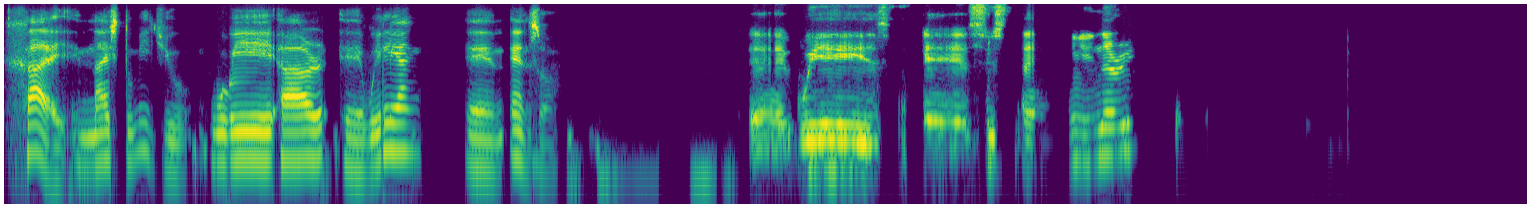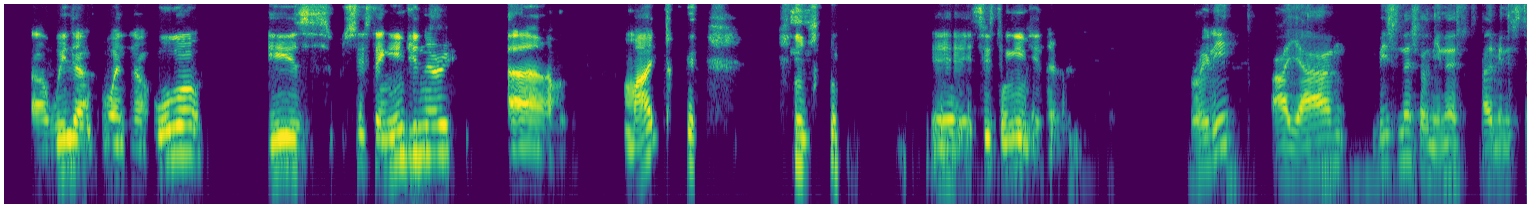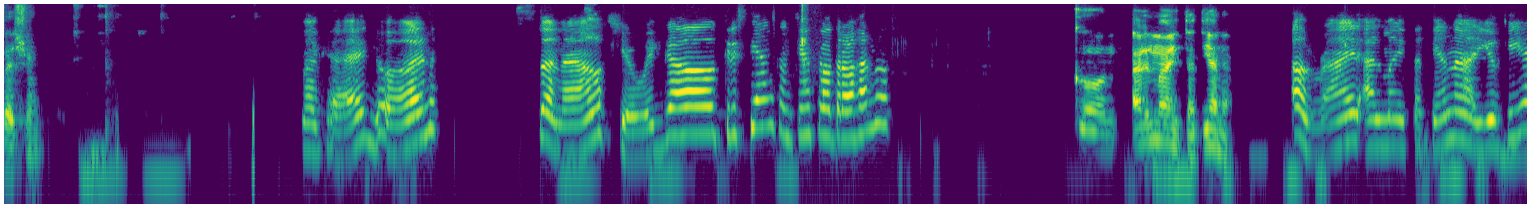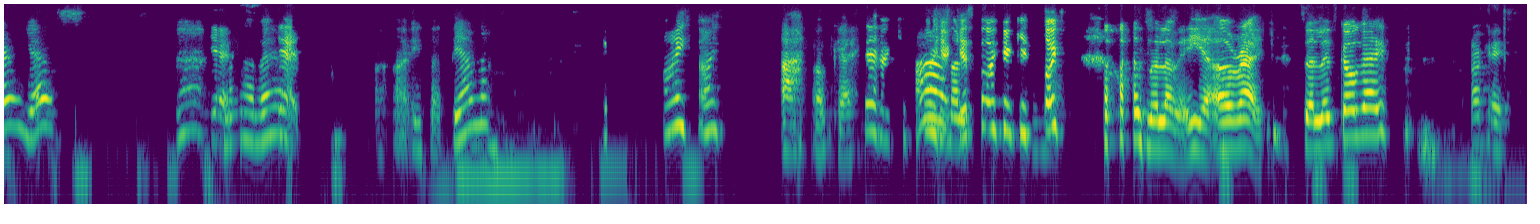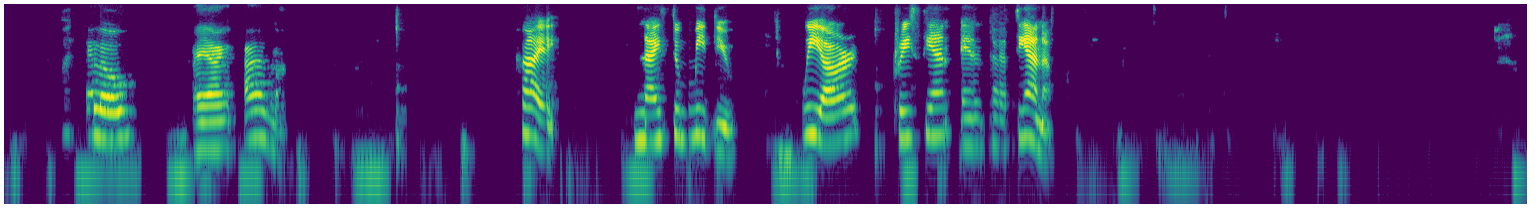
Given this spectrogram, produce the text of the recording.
Hi, nice to meet you. We are eh, William and Enzo. Eh, with eh, system engineering, uh, William, when uh, Hugo is system engineer, um, Mike eh, system engineer. Really? I am business adminis- administration. Okay, good. So now, here we go. Cristian, ¿con quién estaba trabajando? Con Alma y Tatiana. All right, Alma y Tatiana, are you here? Yes. Yes, a ver. yes. Ajá, ¿y Tatiana? Ay, ay, Ah, okay. yes, aquí Ah, estoy, aquí estoy, aquí estoy. no la veía. All right. So let's go, guys. Okay. Hello, I am Alma. Hi, nice to meet you. We are Christian and Tatiana.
